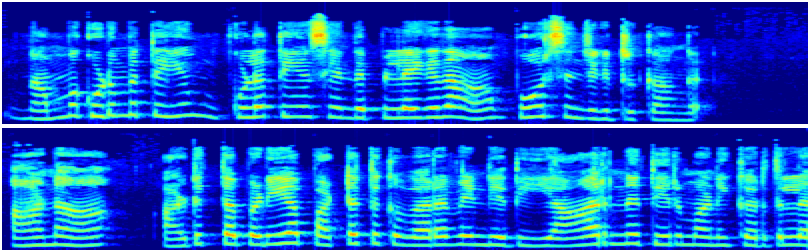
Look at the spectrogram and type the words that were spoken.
நம்ம குடும்பத்தையும் குலத்தையும் சேர்ந்த பிள்ளைங்க தான் போர் செஞ்சுக்கிட்டு இருக்காங்க. ஆனா அடுத்தபடியாக பட்டத்துக்கு வர வேண்டியது யாருன்னு தீர்மானிக்கிறதுல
